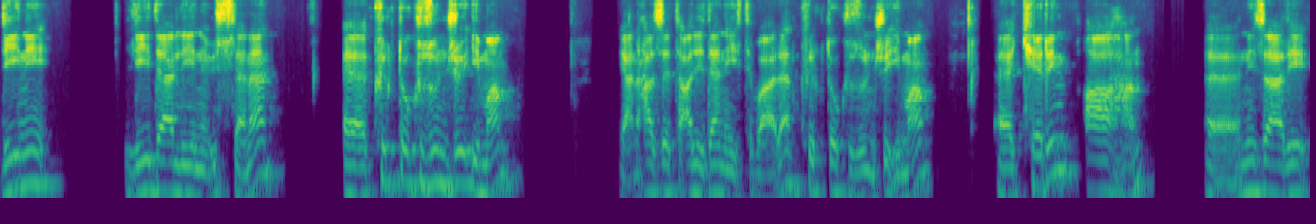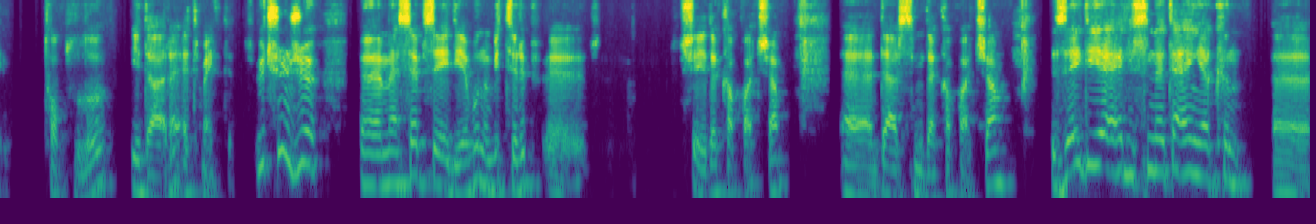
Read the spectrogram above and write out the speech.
dini liderliğini üstlenen e, 49. imam yani Hazreti Ali'den itibaren 49. imam e, Kerim Ahan e, Nizari topluluğu idare etmektedir. Üçüncü e, mezhep Zeydiye bunu bitirip e, şeyi de kapatacağım. E, dersimi de kapatacağım. Zeydiye ehli sünnete en yakın e,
